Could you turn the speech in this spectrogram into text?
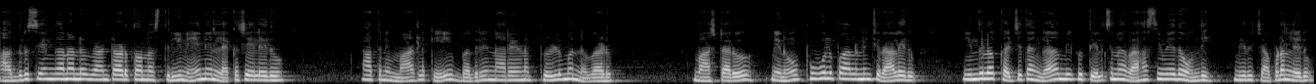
అదృశ్యంగా నన్ను వెంటాడుతోన్న స్త్రీనే నేను లెక్క చేయలేదు. అతని మాటలకి బద్రీనారాయణ పెళ్ళుమని నవ్వాడు. మాస్టారు నేను పువ్వుల పాల నుంచి రాలేదు. ఇందులో ఖచ్చితంగా మీకు తెలిసిన రహస్యమేదో ఉంది. మీరు చెప్పడం లేదు.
